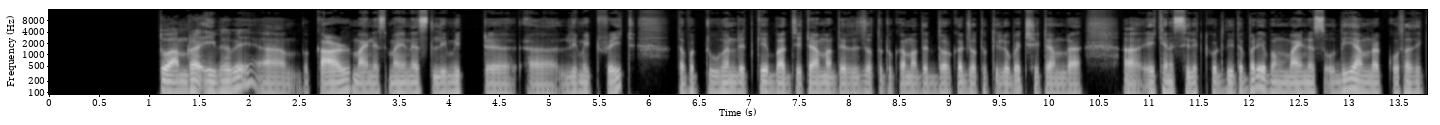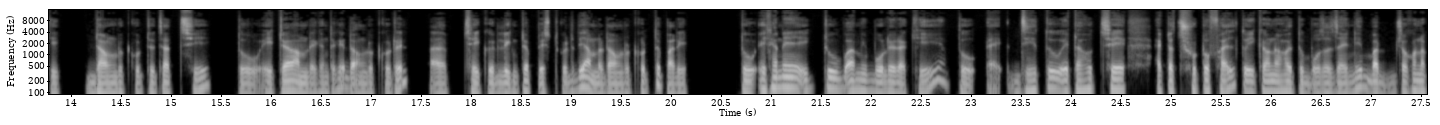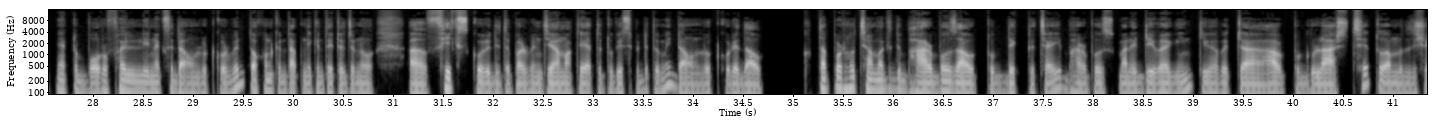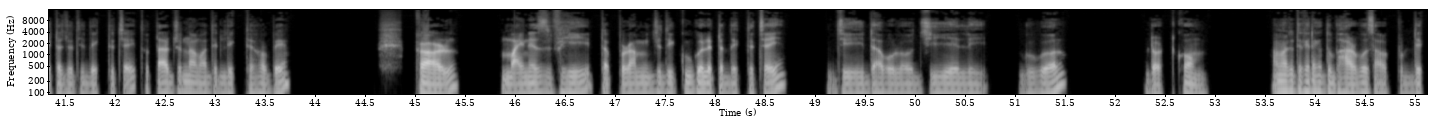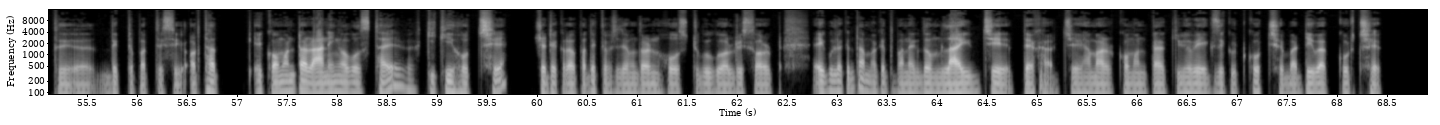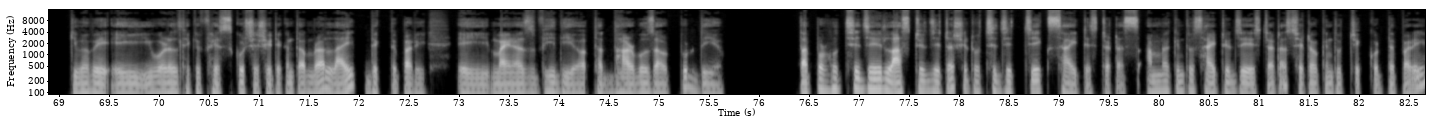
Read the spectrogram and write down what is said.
তো আমরা এইভাবে curl minus minus limit limit rate তারপর টু হান্ড্রেড কে বা যেটা আমাদের, যতটুকু আমাদের দরকার, যত কিলোবাইট সেটা আমরা এখানে সিলেক্ট করে দিতে পারি এবং মাইনাস ও দিয়ে আমরা কোথা থেকে ডাউনলোড করতে চাচ্ছি, তো এটা আমরা এখান থেকে ডাউনলোড করে সেই লিঙ্কটা পেস্ট করে দিয়ে আমরা ডাউনলোড করতে পারি। তো এখানে একটু আমি বলে রাখি, তো যেহেতু এটা হচ্ছে একটা ছোট ফাইল তো এই কারণে হয়তো বোঝা যায়নি বাট যখন আপনি একটা বড় ফাইল লিনাক্সে ডাউনলোড করবেন, তখন কিন্তু আপনি কিন্তু এটার জন্য ফিক্স করে দিতে পারবেন যে আমাকে এতটুকু স্পিডে তুমি ডাউনলোড করে দাও। তারপর হচ্ছে আমরা যদি ভার্বোজ আউটপুট দেখতে চাই ভার্বোজ মানে ডিভাইগিং কীভাবে আউটপুটগুলো আসছে, তো আমরা যদি সেটা যদি দেখতে চাই, তো তার জন্য আমাদের লিখতে হবে কার্ল মাইনাস ভি তারপর আমি যদি গুগল এটা দেখতে চাই G double O G L E Google dot com আমরা কিন্তু এখানে কিন্তু ভার্বোজ আউটপুট দেখতে দেখতে পারতেছি। অর্থাৎ এই কমান্ডটা রানিং অবস্থায় কি কি হচ্ছে? সেটা করে আপনার দেখতে পাচ্ছি যেমন ধরেন হোস্ট গুগল রিসর্ট এগুলো কিন্তু আমাকে মানে একদম লাইভ যে দেখার যে আমার কমান্ডটা কীভাবে এক্সিকিউট করছে বা ডিবাক করছে, কীভাবে এই ইউআরএল থেকে ফেস করছে, সেটা কিন্তু আমরা লাইভ দেখতে পারি এই মাইনাস ভি দিয়ে অর্থাৎ ভার্বোজ আউটপুট দিয়ে। তারপর হচ্ছে যে লাস্টের যেটা, সেটা হচ্ছে যে চেক সাইট স্ট্যাটাস আমরা কিন্তু সাইটের যে স্ট্যাটাস সেটাও কিন্তু চেক করতে পারি।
